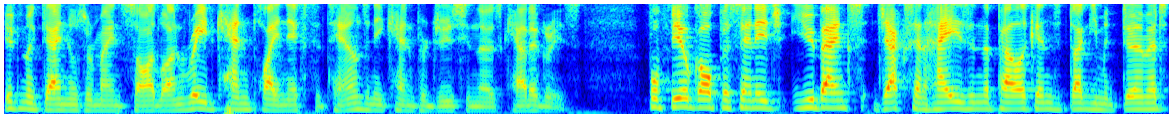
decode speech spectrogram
if McDaniels remains sidelined. Reid can play next to Towns and he can produce in those categories. For field goal percentage, Eubanks, Jaxson Hayes in the Pelicans, Dougie McDermott,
